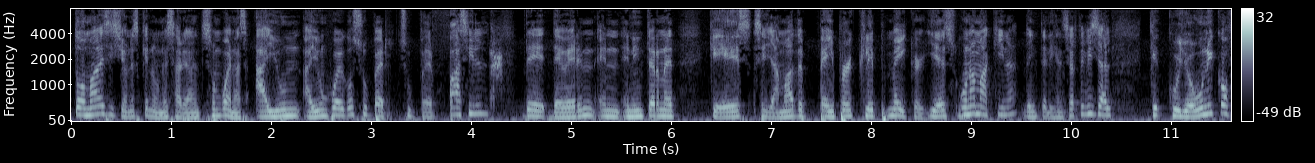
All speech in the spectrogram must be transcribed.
toma decisiones que no necesariamente son buenas. Hay un, hay un juego súper súper fácil de, de ver en, en- en Internet que es, se llama The Paperclip Maker y es una máquina de inteligencia artificial que, cuyo, único,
